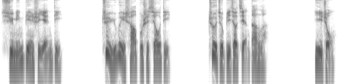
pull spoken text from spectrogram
取名便是炎帝。至于为啥不是萧帝，这就比较简单了。一种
